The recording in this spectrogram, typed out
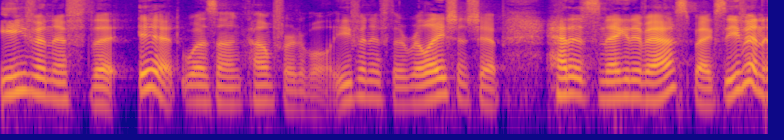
even if the it was uncomfortable, even if the relationship had its negative aspects, even,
